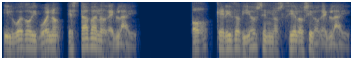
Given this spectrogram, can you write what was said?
Y luego y bueno, estaba lo de Bly. Oh, querido Dios en los cielos y lo de Bly.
